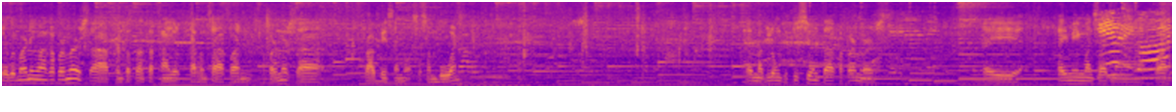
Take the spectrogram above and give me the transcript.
So good morning mga ka-farmers. Uh, punta punta ngayon karon sa ka-farmers sa province mo sa Sambuan. Ay maglong vacation ta ka-farmers. Kay timing man sa na kuan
